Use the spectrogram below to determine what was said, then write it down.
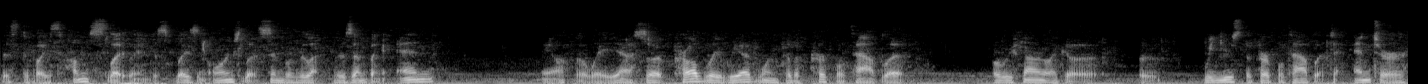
This device hums slightly and displays an orange lit symbol re resembling an N. May offer a way, yeah, so it probably, we had one for the purple tablet, or we found like a, a we used the purple tablet to enter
